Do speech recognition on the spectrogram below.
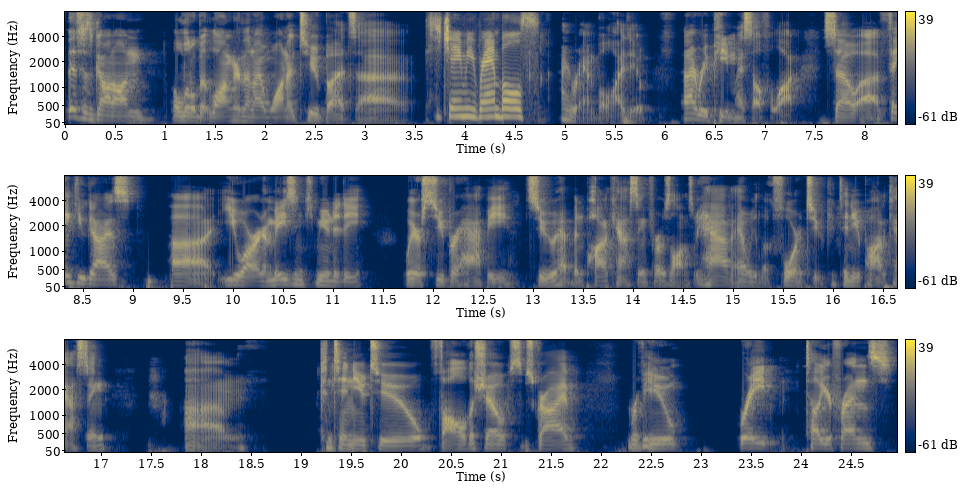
this has gone on a little bit longer than I wanted to, but uh, Jamie rambles. I ramble. I do, and I repeat myself a lot. So uh, thank you guys. Uh, you are an amazing community. We are super happy to have been podcasting for as long as we have, and we look forward to continue podcasting. Um, continue to follow the show, subscribe, review, rate, tell your friends,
